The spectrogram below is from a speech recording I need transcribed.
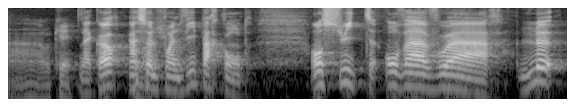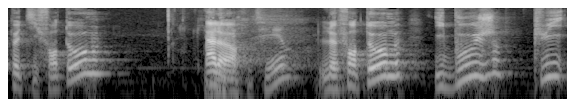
Ah, ok. D'accord Un seul point de vie par contre. Ensuite, on va avoir le petit fantôme. Alors, le fantôme, il bouge, puis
